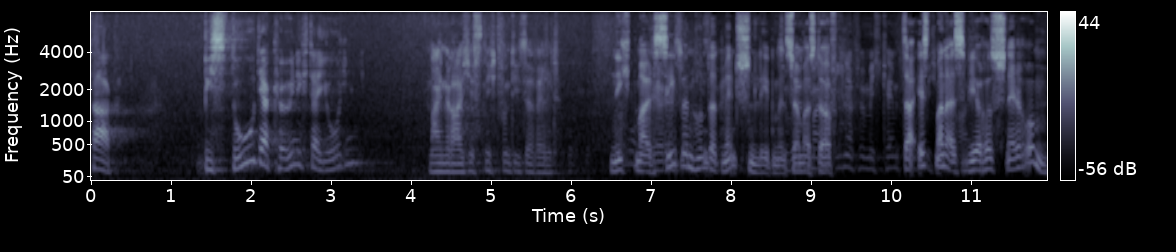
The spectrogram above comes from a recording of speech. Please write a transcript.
Sag, bist du der König der Juden? Mein Reich ist nicht von dieser Welt. Nicht mal 700 Menschen leben in Sömmersdorf. Da ist man als Virus schnell rum.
